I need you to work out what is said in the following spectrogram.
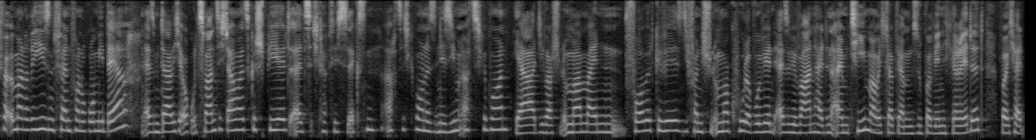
Ich war immer ein Riesenfan von Romy Bär. Also da habe ich auch U20 damals gespielt, als ich glaube, sie ist 86 geboren, also nee, 87 geboren. Ja, die war schon immer mein Vorbild gewesen. Die fand ich schon immer cool, obwohl wir, also wir waren halt in einem Team, aber ich glaube, wir haben super wenig geredet, weil ich halt,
